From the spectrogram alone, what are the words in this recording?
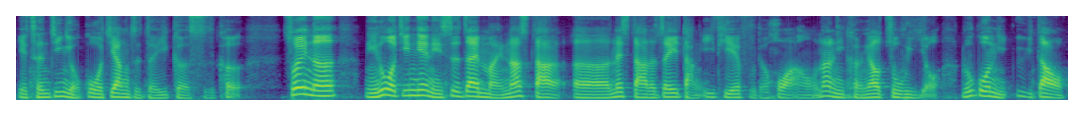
也曾经有过这样子的一个时刻。所以呢，你如果今天你是在买纳斯达呃纳斯达的这一档 ETF 的话哦，那你可能要注意哦，如果你遇到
